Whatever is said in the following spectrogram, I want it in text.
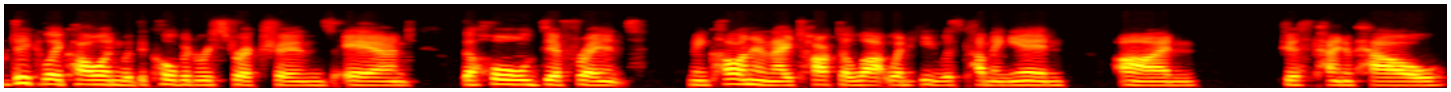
particularly Colin with the COVID restrictions and the whole different. I mean, Colin and I talked a lot when he was coming in on just kind of how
